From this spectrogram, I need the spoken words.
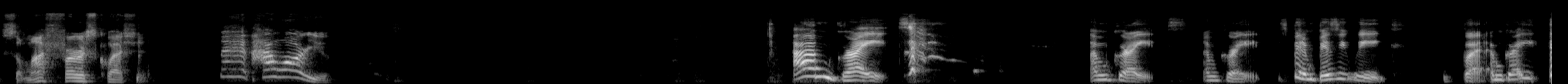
So my first question, man, how are you? I'm great. I'm great. I'm great. It's been a busy week, but I'm great.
